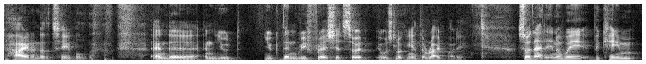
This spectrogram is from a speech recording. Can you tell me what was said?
Hide under the table," and uh, and you'd you then refresh it so it, it was looking at the right body. So that in a way became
